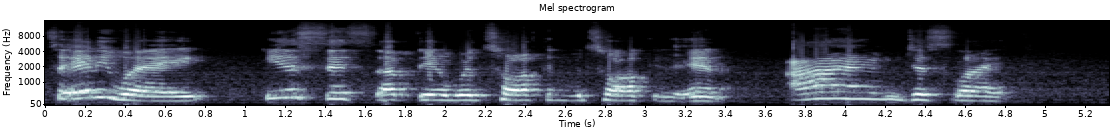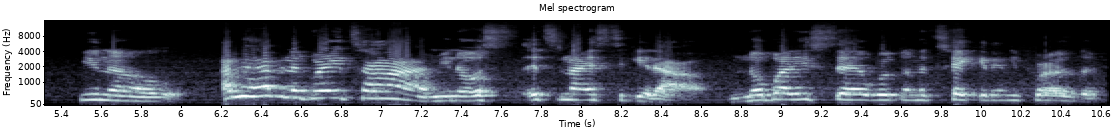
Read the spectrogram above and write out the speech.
So anyway, he just sits up there, we're talking, we're talking, and I'm just like, you know, I'm having a great time. You know, it's, it's nice to get out. Nobody said we're going to take it any further.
